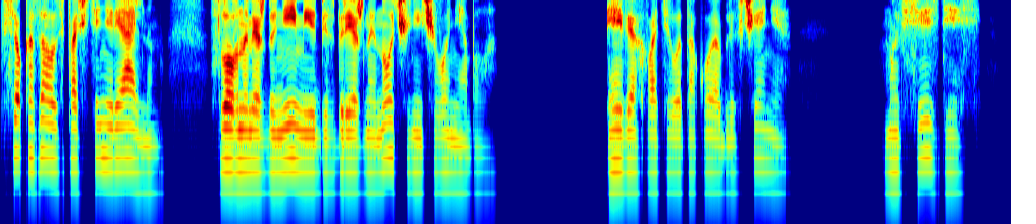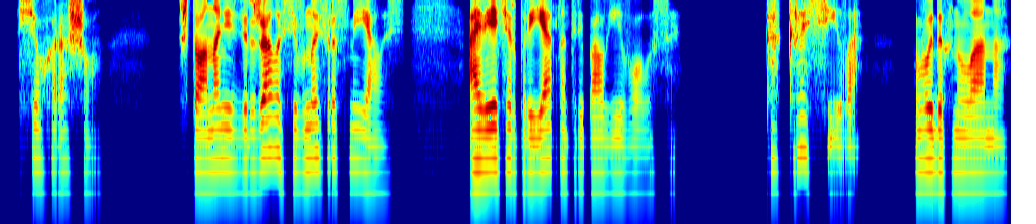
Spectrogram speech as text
Все казалось почти нереальным, словно между ними и безбрежной ночью ничего не было. Эви охватило такое облегчение. «Мы все здесь, все хорошо», что она не сдержалась и вновь рассмеялась, а ветер приятно трепал ей волосы. «Как красиво!» — выдохнула она.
